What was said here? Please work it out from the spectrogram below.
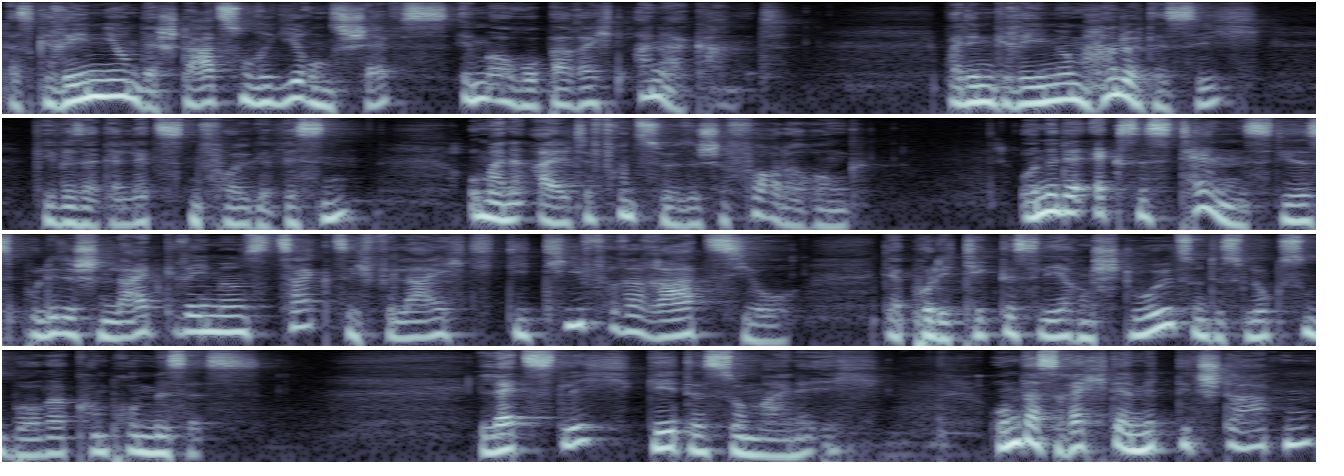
das Gremium der Staats- und Regierungschefs im Europarecht, anerkannt. Bei dem Gremium handelt es sich, wie wir seit der letzten Folge wissen, um eine alte französische Forderung. Und in der Existenz dieses politischen Leitgremiums zeigt sich vielleicht die tiefere Ratio der Politik des leeren Stuhls und des Luxemburger Kompromisses. Letztlich geht es, so meine ich, um das Recht der Mitgliedstaaten,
